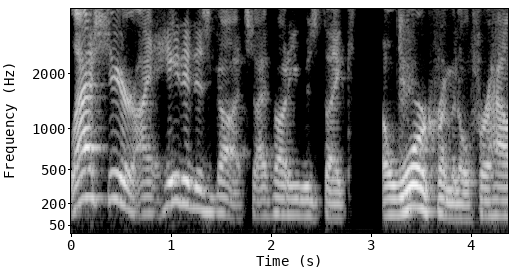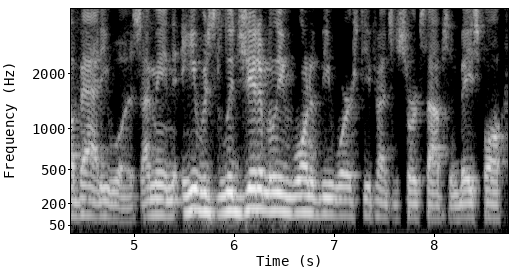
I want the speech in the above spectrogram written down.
Last year, I hated his guts. I thought he was like a war criminal for how bad he was. I mean, he was legitimately one of the worst defensive shortstops in baseball.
